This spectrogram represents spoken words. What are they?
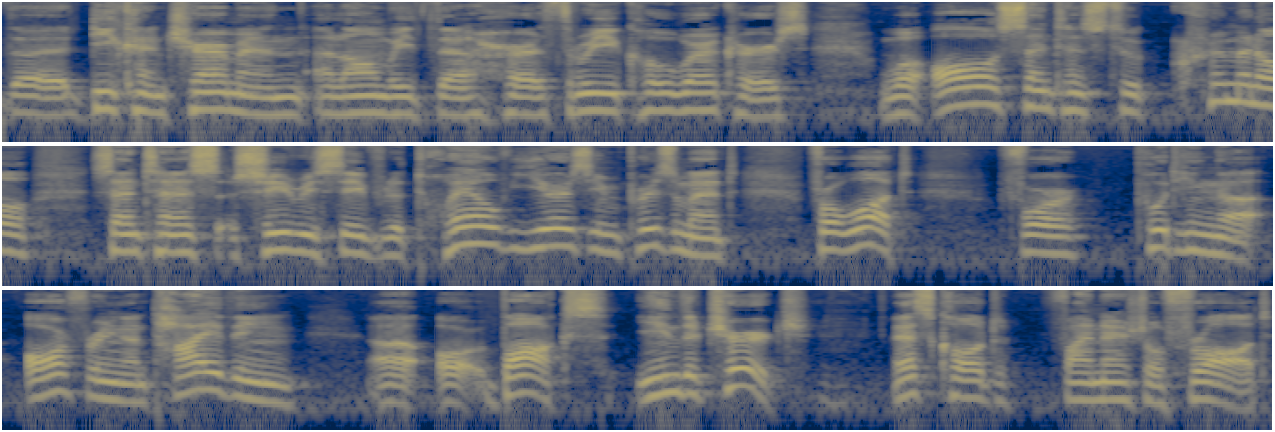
the deacon chairman, along with uh, her three co-workers, were all sentenced to criminal sentence. She received 12 years imprisonment for what? For putting an offering and tithing uh, or box in the church. That's called financial fraud.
